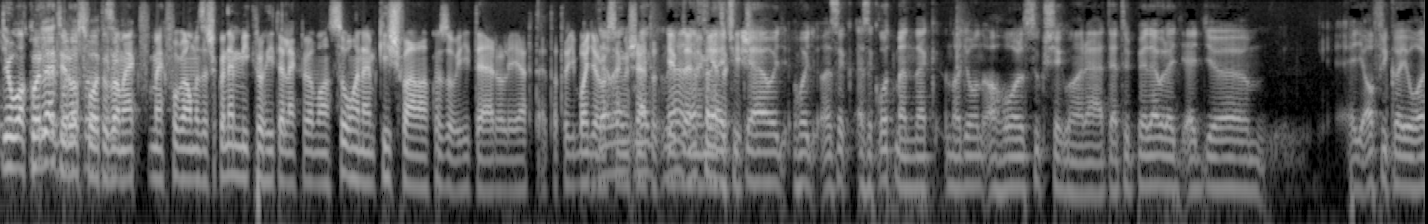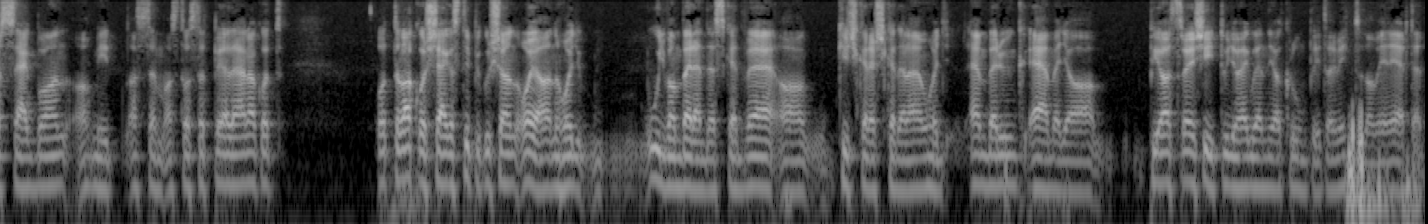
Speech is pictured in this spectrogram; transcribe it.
Jó, akkor lehet, hogy rossz volt az a meg, megfogalmazás, akkor nem mikrohitelekről van szó, hanem kisvállalkozói hitelről érted. Tehát, hogy Magyarországon is el tudod ne, képzelni, ne mi ez a kis... el, hogy, hogy ezek, ezek ott mennek nagyon, ahol szükség van rá. Tehát, hogy például egy, egy, egy afrikai országban, amit azt hiszem azt hoztad példának, ott, ott a lakosság az tipikusan olyan, hogy úgy van berendezkedve a kiskereskedelem, hogy emberünk elmegy a piacra, és így tudja megvenni a krumplit, vagy mit tudom én, érted?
